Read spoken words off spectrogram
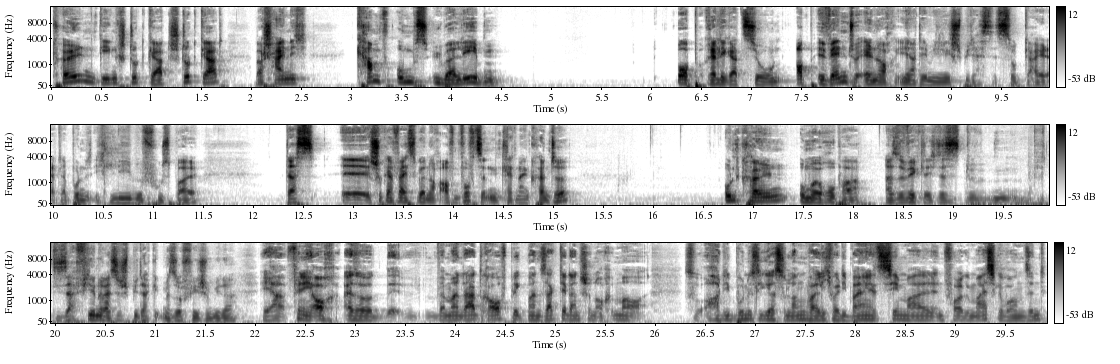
Köln gegen Stuttgart, Stuttgart wahrscheinlich Kampf ums Überleben ob Relegation, ob eventuell noch, je nachdem wie die spielt, das ist so geil, Alter, Bundes, ich liebe Fußball, dass äh, Stuttgart vielleicht sogar noch auf den 15. klettern könnte und Köln um Europa. Also wirklich, das ist, dieser 34. Spieltag gibt mir so viel schon wieder. Ja, finde ich auch. Also, wenn man da drauf blickt, man sagt ja dann schon auch immer so, oh, die Bundesliga ist so langweilig, weil die Bayern jetzt zehnmal in Folge Meister geworden sind.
